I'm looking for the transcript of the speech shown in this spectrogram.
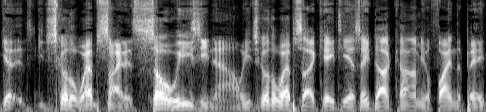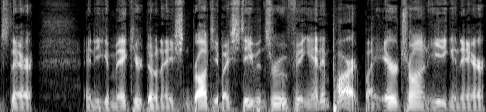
get, you just go to the website. It's so easy now. You just go to the website ktsa.com. You'll find the page there, and you can make your donation. Brought to you by Stevens Roofing and in part by Airtron Heating and Air,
